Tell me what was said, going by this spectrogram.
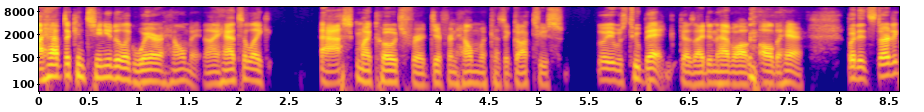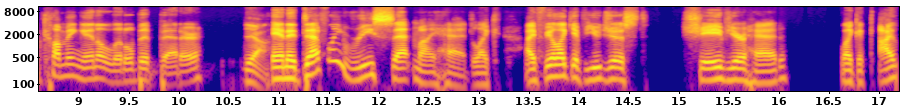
I have to continue to like wear a helmet. And I had to like ask my coach for a different helmet because it got too, it was too big because I didn't have all, all the hair. But it started coming in a little bit better, yeah and it definitely reset my head. Like I feel like if you just shave your head, like a, I,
